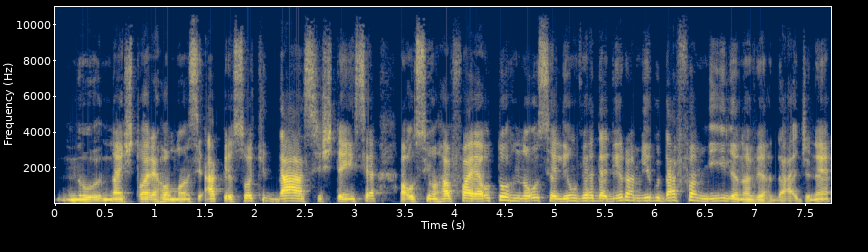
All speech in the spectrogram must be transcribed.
no, na história romance, a pessoa que dá assistência ao senhor Rafael tornou-se ali um verdadeiro amigo da família, na verdade, né?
